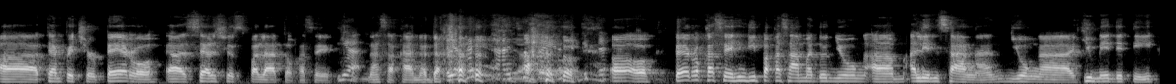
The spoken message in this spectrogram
ah, temperature. Pero ah, Celsius pala to kasi Yeah. nasa Canada ka. Yeah, yeah. Oo. Pero kasi hindi pa kasama doon yung um, alinsangan, yung ah, humidity,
